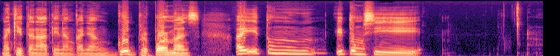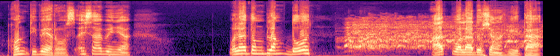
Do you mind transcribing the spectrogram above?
nakita natin ang kanyang good performance ay itong itong si Hontiveros ay sabi niya wala tong blank doon at wala daw siyang nakita.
